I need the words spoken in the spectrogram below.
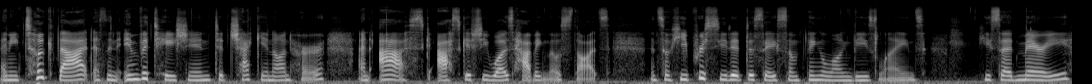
And he took that as an invitation to check in on her and ask, ask if she was having those thoughts. And so he proceeded to say something along these lines. He said, Mary,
